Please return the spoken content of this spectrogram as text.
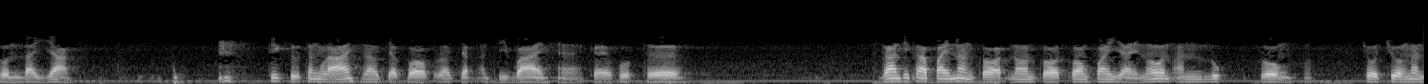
ทนได้ยากภิกษุทั้งหลายเราจะบอกเราจะอธิบายแก่พวกเธอ การที่ข้าไปนั่งกอดนอนกอดกองไฟใหญ่น้นอันลุกลงโชดช่วงนั่น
